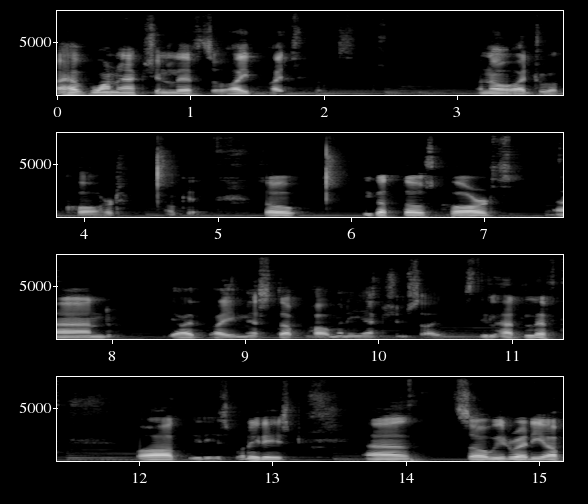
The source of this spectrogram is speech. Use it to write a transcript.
I have one action left, so I I took a resource. Oh, no, I drew a card. Okay, so we got those cards, and yeah, I, I messed up how many actions I still had left, but it is what it is. Uh, so we ready up.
